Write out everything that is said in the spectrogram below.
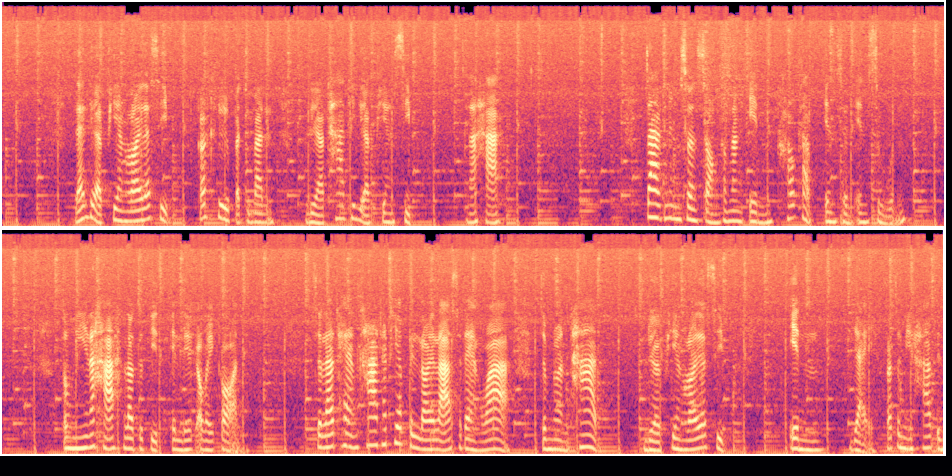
100 และเหลือเพียงร้อยละ10ก็คือปัจจุบันเหลือธาตุที่เหลือเพียง 10 นะคะ จาก1ส่วน2กำลัง n เท่ากับ n ส่วน n 0ตรงนี้นะคะ เราจะติด n เล็กเอาไว้ก่อน เสร็จแล้วแทนค่าถ้าเทียบเป็นร้อยละแสดงว่าจำนวนธาตุเหลือเพียงร้อยละ10 n ใหญ่ก็จะมีค่าเป็น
